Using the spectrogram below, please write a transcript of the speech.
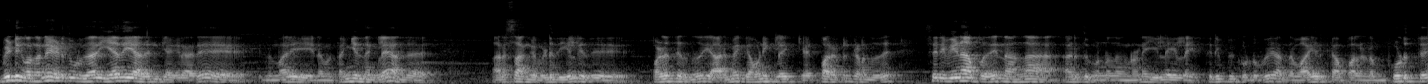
வீட்டுக்கு வந்தோடனே எடுத்து கொடுக்குறாரு ஏதையாதுன்னு கேட்குறாரு இந்த மாதிரி நம்ம தங்கியிருந்தங்களே அந்த அரசாங்க விடுதியில் இது பழுத்து இருந்தது யாருமே கவனிக்கல கேட்பாரற்று கிடந்தது. சரி வீணாப்பதே நான் தான் அறுத்து கொண்டு வந்தவனே இல்லை இல்லை. திருப்பி கொண்டு போய் அந்த வாயிற் காப்பாளரிடம் கொடுத்து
